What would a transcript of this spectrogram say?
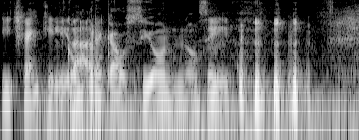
y tranquilidad. Con precaución, ¿no? Sí.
